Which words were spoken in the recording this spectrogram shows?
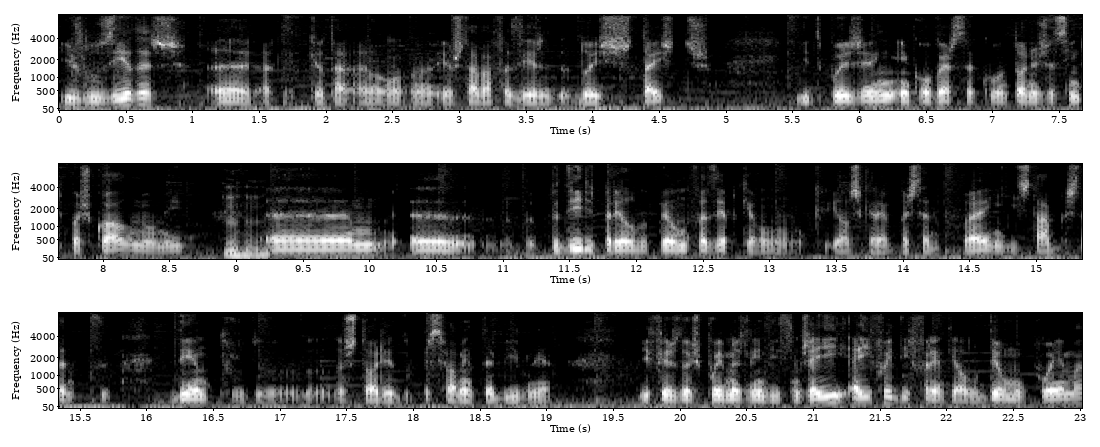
e os Lusíadas, ah, que eu, ah, eu estava a fazer dois textos e depois em, em conversa com o António Jacinto Pascoal, o meu amigo, Uhum. ah, ah, pedi-lhe para ele, para ele me fazer, porque é um, ele escreve bastante bem e está bastante dentro do- da história, do- principalmente da Bíblia, e fez dois poemas lindíssimos. Aí, aí foi diferente, ele deu-me o poema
